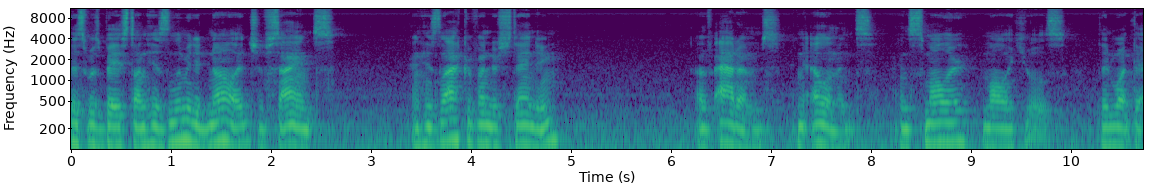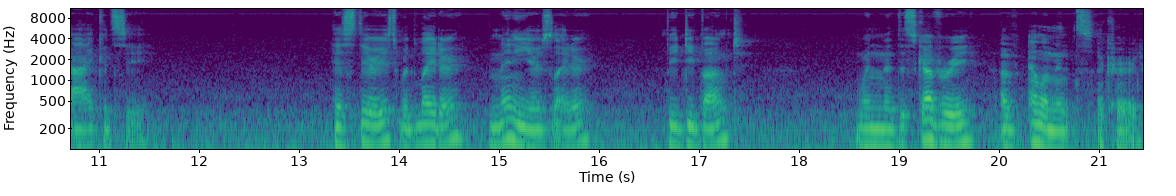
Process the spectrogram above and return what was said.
This was based on his limited knowledge of science and his lack of understanding of atoms and elements and smaller molecules than what the eye could see. His theories would later, many years later, be debunked when the discovery of elements occurred.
